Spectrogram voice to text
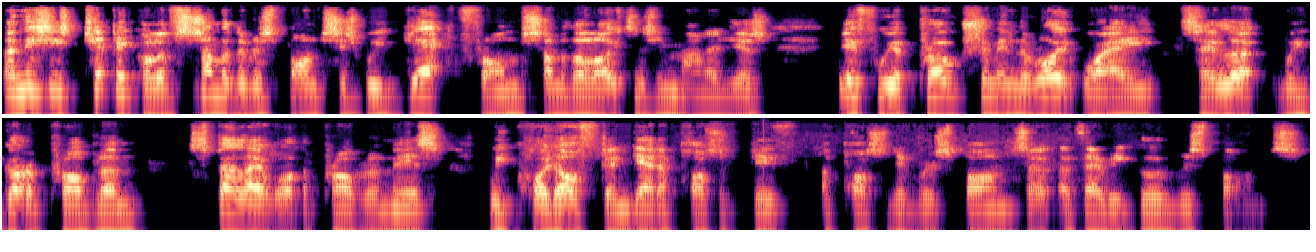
And this is typical of some of the responses we get from some of the licensing managers. If we approach them in the right way, say, Look, we've got a problem, spell out what the problem is, we quite often get a positive, a positive response, a, a very good response.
